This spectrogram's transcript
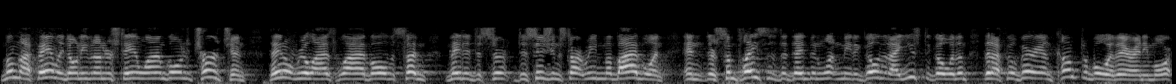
Some of my family don't even understand why I'm going to church, and they don't realize why I've all of a sudden made a decision to start reading my Bible. And, and there's some places that they've been wanting me to go that I used to go with them that I feel very uncomfortable with there anymore,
